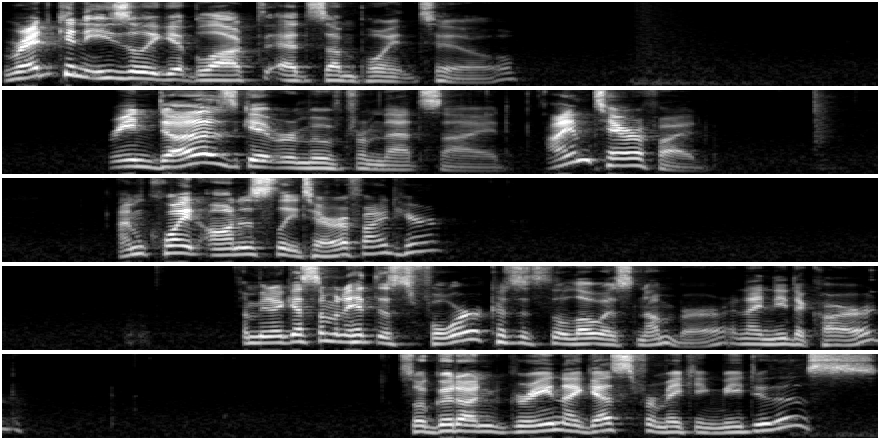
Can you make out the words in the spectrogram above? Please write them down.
Red can easily get blocked at some point too. Green does get removed from that side. I am terrified. I'm quite honestly terrified here. I mean, I guess I'm going to hit this four because it's the lowest number and I need a card. So good on green, I guess, for making me do this.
